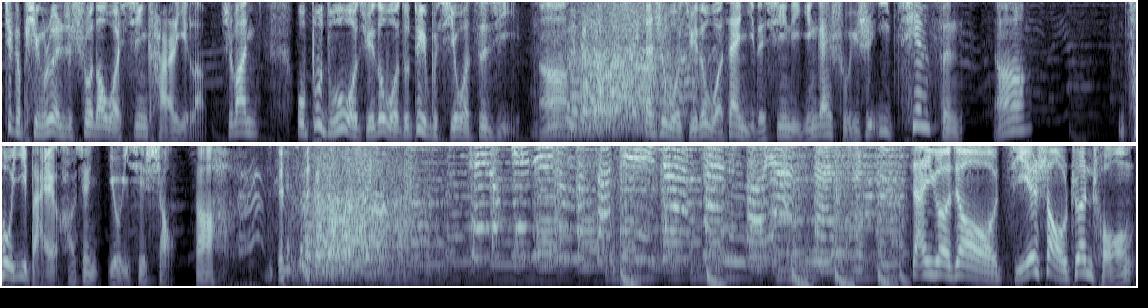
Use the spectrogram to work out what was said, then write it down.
这个评论是说到我心坎里了，是吧？我不读，我觉得我都对不起我自己啊。但是我觉得我在你的心里应该属于是一千分啊，凑一百好像有一些少啊。加一个叫杰少专宠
